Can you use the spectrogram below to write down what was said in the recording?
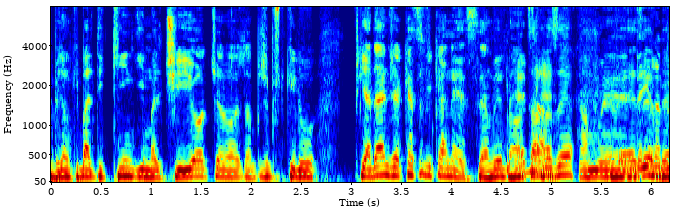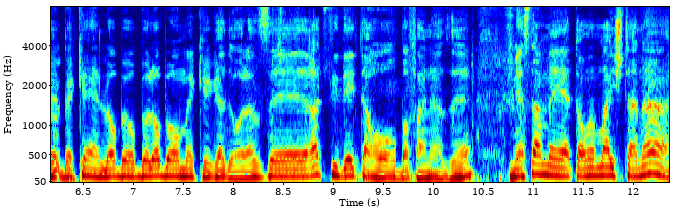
ופתאום קיבלתי קינגים על תשיעיות שלו פשוט כאילו. כי עדיין שהכסף ייכנס, אתה מבין? במצב הזה, גם, אה, די רדוד. כן, לא לא בעומק גדול, אז אה, רצתי די טהור בפיינל הזה. מן הסתם, אה, אתה אומר מה השתנה,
